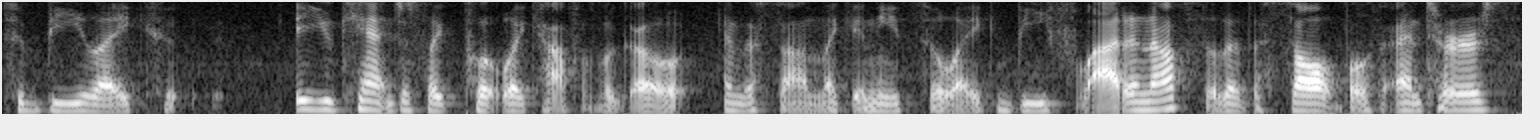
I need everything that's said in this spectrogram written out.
to be like you can't just like put like half of a goat in the sun like it needs to like be flat enough so that the salt both enters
